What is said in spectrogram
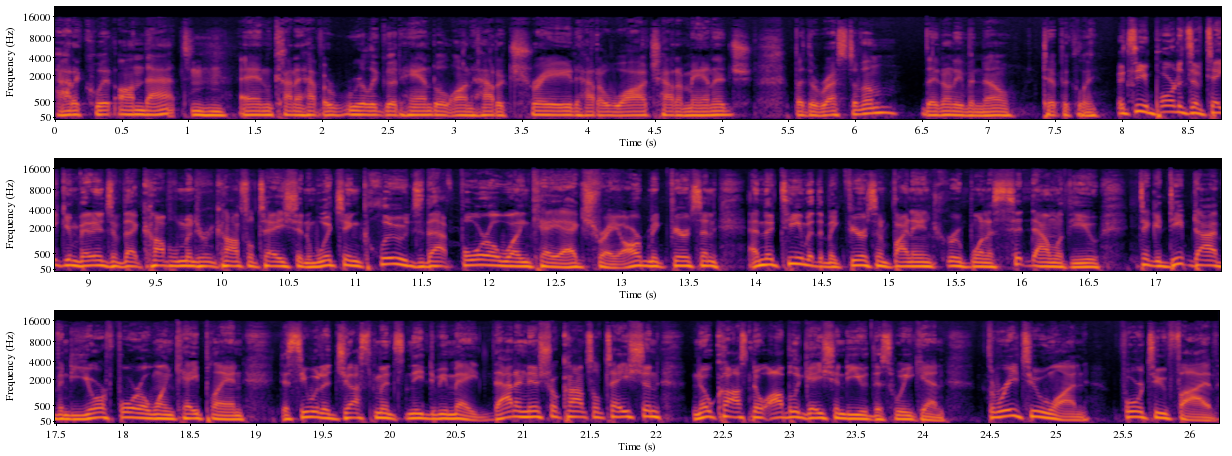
adequate on that mm-hmm. and kind of have a really good handle on how to trade, how to watch, how to manage. But the rest of them, they don't even know typically. It's the importance of taking advantage of that complimentary consultation, which includes that 401k x ray. Art McPherson and the team at the McPherson Finance Group want to sit down with you, take a deep dive into your 401k plan to see what adjustments need to be made. That initial consultation, no cost, no obligation to you this weekend. 321 425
